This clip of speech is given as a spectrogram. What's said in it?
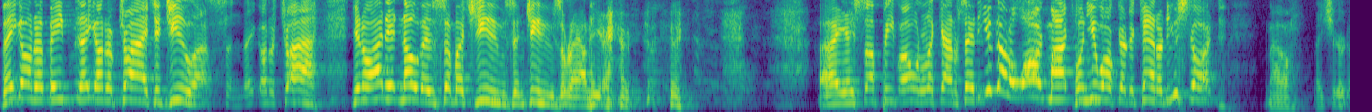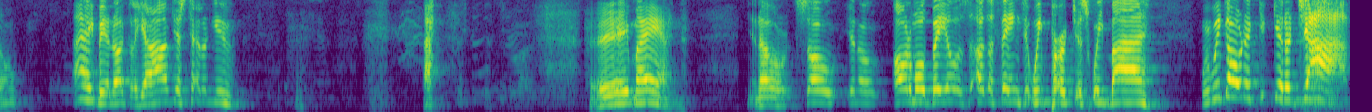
They're going to be, they're going to try to Jew us, and they're going to try. You know, I didn't know there was so much Jews and Jews around here. Uh, some people, I want to look at them and say, Do you go to Walmart when you walk up to Canada? Do you start? No, they sure don't. I ain't being ugly here. I'm just telling you. Amen. You know, so, you know, automobiles, other things that we purchase, we buy. When we go to get a job,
